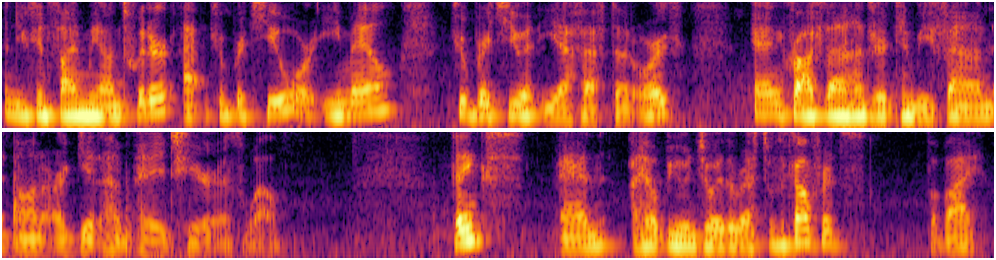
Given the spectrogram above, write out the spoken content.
And you can find me on Twitter at CooperQ or email cooperq at EFF.org. And Crocodile Hunter can be found on our GitHub page here as well. Thanks, and I hope you enjoy the rest of the conference. Bye bye.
